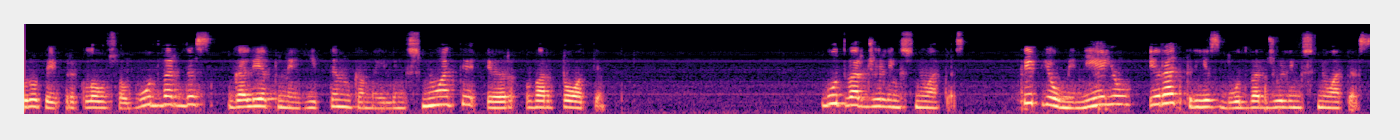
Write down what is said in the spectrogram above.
grupiai priklauso būdvardis, galėtume jį tinkamai linksniuoti ir vartoti. Būdvardžių linksniuotės. Kaip jau minėjau, yra trys būdvardžių linksniuotės.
